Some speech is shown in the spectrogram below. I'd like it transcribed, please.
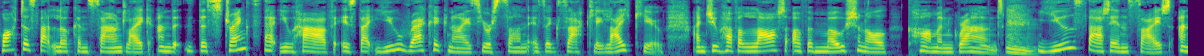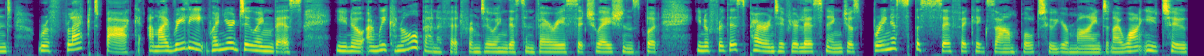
what does that look and sound like, and the, the strength that you have is that you recognize your son is exactly like you, and you have a lot of emotional common ground. Hmm. Use that insight and reflect back. And I really, when you're doing this, you know, and we can all benefit from doing this in various situations, but you know, for this parent, if you're listening, just bring a specific example to your mind, and I want you to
